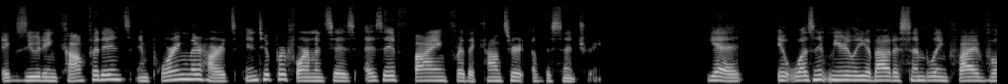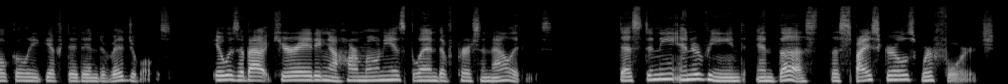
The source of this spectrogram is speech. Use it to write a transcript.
exuding confidence and pouring their hearts into performances as if vying for the concert of the century. Yet, it wasn't merely about assembling five vocally gifted individuals. It was about curating a harmonious blend of personalities. Destiny intervened, and thus the Spice Girls were forged.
